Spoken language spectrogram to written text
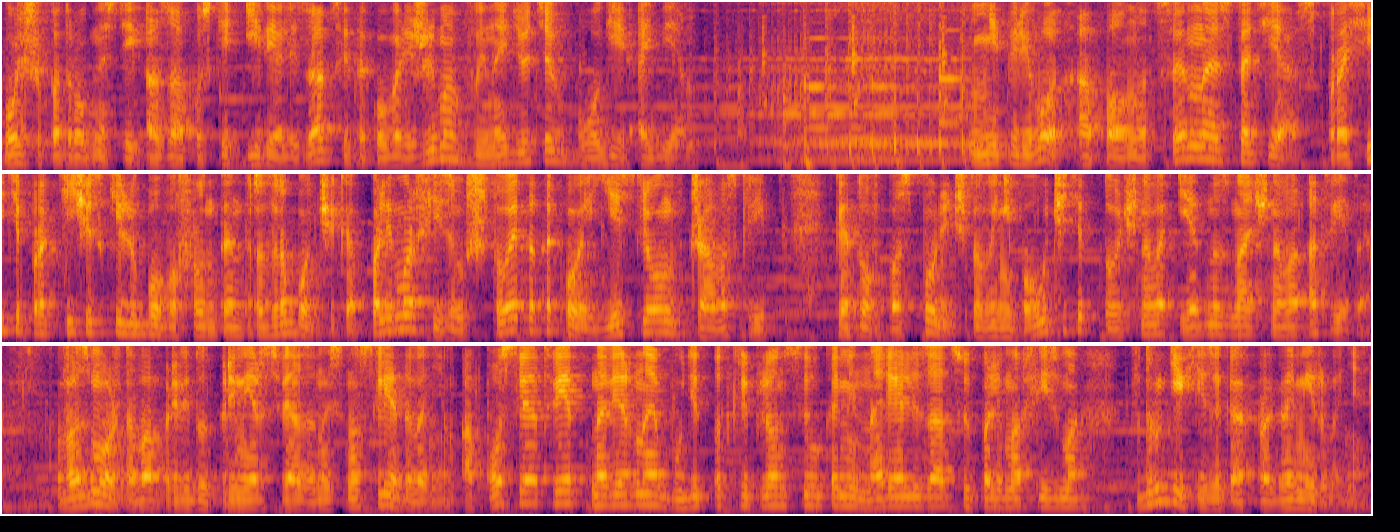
Больше подробностей о запуске и реализации такого режима вы найдете в блоге IBM. Не перевод, а полноценная статья. Спросите практически любого фронтенд-разработчика. Полиморфизм, что это такое, есть ли он в JavaScript? Готов поспорить, что вы не получите точного и однозначного ответа. Возможно, вам приведут пример, связанный с наследованием, а после ответ, наверное, будет подкреплен ссылками на реализацию полиморфизма в других языках программирования.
